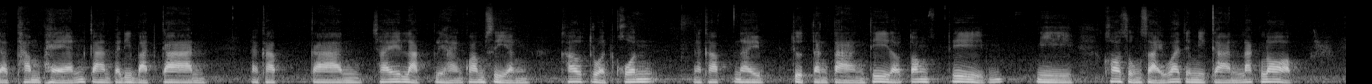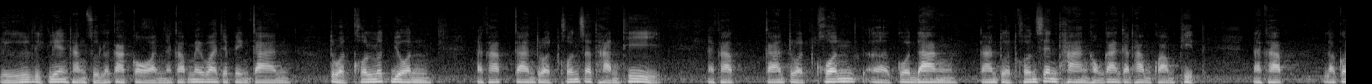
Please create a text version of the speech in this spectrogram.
จัดทำแผนการปฏิบัติการนะครับการใช้หลักบริหารความเสี่ยงเข้าตรวจค้นนะครับใน จุดต่างๆ ที่เราต้องที่มีข้อสงสัยว่าจะมีการลักลอบ หรือหลีกเลี่ยงทางศุลกากรนะครับไม่ว่าจะเป็นการตรวจค้นรถยนต์นะครับการตรวจค้นสถานที่นะครับการตรวจค้นโกดัง การตรวจค้นเส้นทางของการกระทำความผิดนะครับแล้วก็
